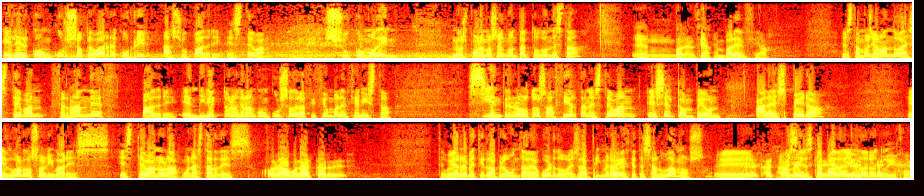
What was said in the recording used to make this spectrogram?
en el concurso que va a recurrir a su padre, Esteban. Su comodín. Nos ponemos en contacto. ¿Dónde está? En Valencia. En Valencia. Estamos llamando a Esteban Fernández, padre, en directo en el gran concurso de la afición valencianista. Si entre los dos aciertan, Esteban es el campeón. A la espera, Eduardo Solivares. Esteban, hola, buenas tardes. Hola, buenas tardes. Te voy a repetir la pregunta, ¿de acuerdo? Es la primera Sí. vez que te saludamos. Eh, a ver si eres capaz de ayudar a tu hijo.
